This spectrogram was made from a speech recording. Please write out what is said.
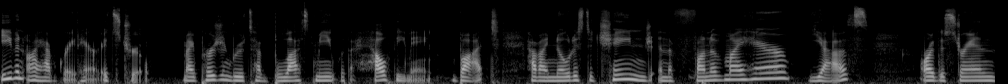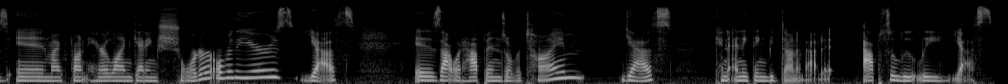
Even I have great hair, it's true. My Persian roots have blessed me with a healthy mane. But have I noticed a change in the front of my hair? Yes. Are the strands in my front hairline getting shorter over the years? Yes. Is that what happens over time? Yes. Can anything be done about it? Absolutely yes.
